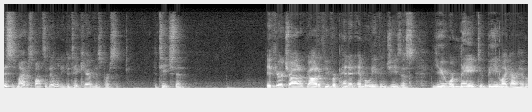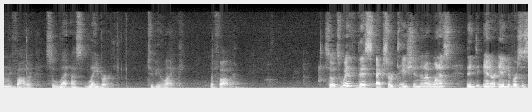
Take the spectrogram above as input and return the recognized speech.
this is my responsibility to take care of this person, to teach them. If you're a child of God, if you've repented and believed in Jesus, you were made to be like our Heavenly Father. So let us labor to be like the Father. So it's with this exhortation that I want us then to enter into verses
